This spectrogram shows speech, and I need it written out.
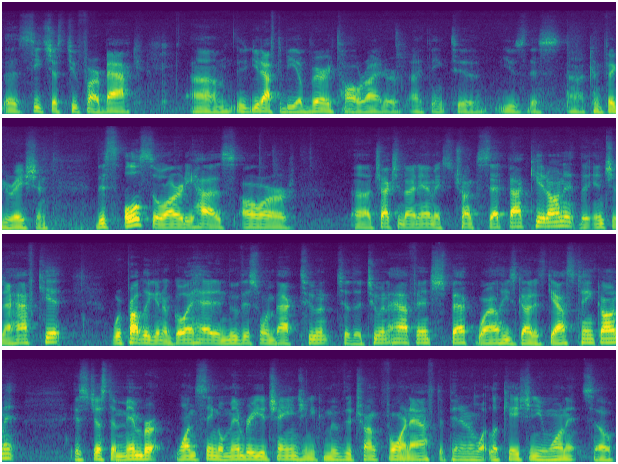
the seat's just too far back um, you'd have to be a very tall rider, I think, to use this uh, configuration. This also already has our uh, Traxxion Dynamics trunk setback kit on it, the inch and a half kit. We're probably going to go ahead and move this one back to, to the two and a half inch spec while he's got his gas tank on it. It's just a member, one single member you change and you can move the trunk fore and aft depending on what location you want it. So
